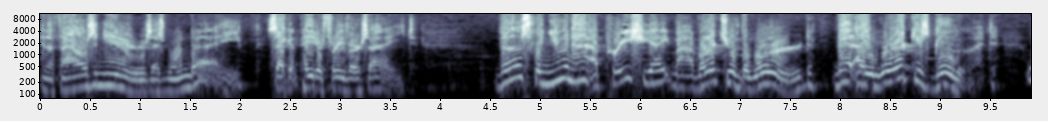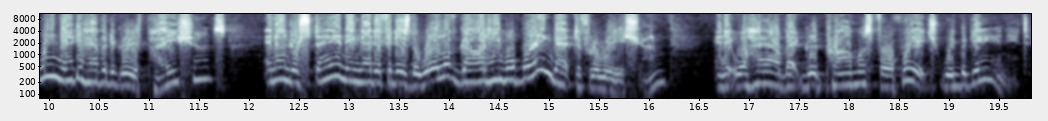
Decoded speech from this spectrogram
and a thousand years as one day? 2 Peter 3 verse 8. Thus, when you and I appreciate by virtue of the Word that a work is good, we need to have a degree of patience and understanding that if it is the will of God, He will bring that to fruition and it will have that good promise for which we began it.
